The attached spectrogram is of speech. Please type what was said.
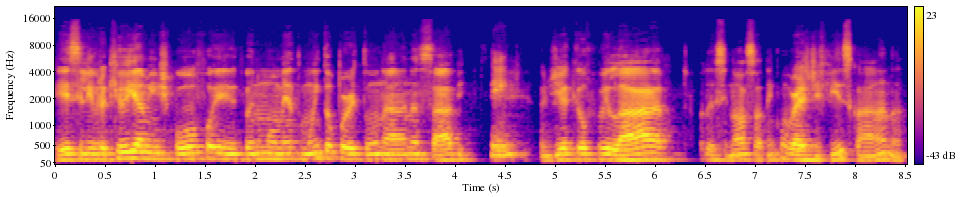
Esse livro aqui o Ian me indicou, foi, foi num momento muito oportuno, a Ana sabe. Sim. O dia que eu fui lá, falei assim, nossa, só tem conversa difícil com a Ana?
